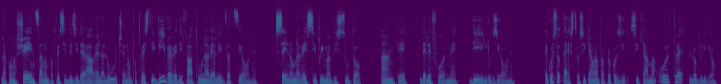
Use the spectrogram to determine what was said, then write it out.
la conoscenza, non potresti desiderare la luce, non potresti vivere di fatto una realizzazione se non avessi prima vissuto anche delle forme di illusione. E questo testo si chiama proprio così, si chiama Oltre l'oblio.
